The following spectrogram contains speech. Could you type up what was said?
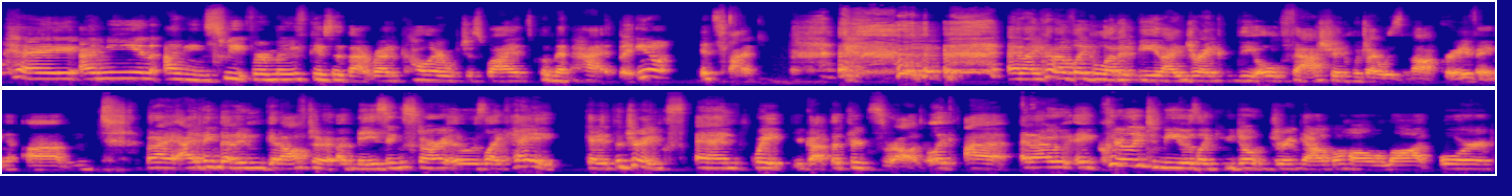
okay. I mean, I mean, sweet vermouth gives it that red color, which is why it's called Manhattan. But you know, it's fine. and I kind of like let it be, and I drank the old fashioned, which I was not craving. Um, but I, I think that didn't get off to an amazing start. It was like, hey, get the drinks, and wait, you got the drinks wrong. Like, uh, and I it clearly to me it was like you don't drink alcohol a lot, or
